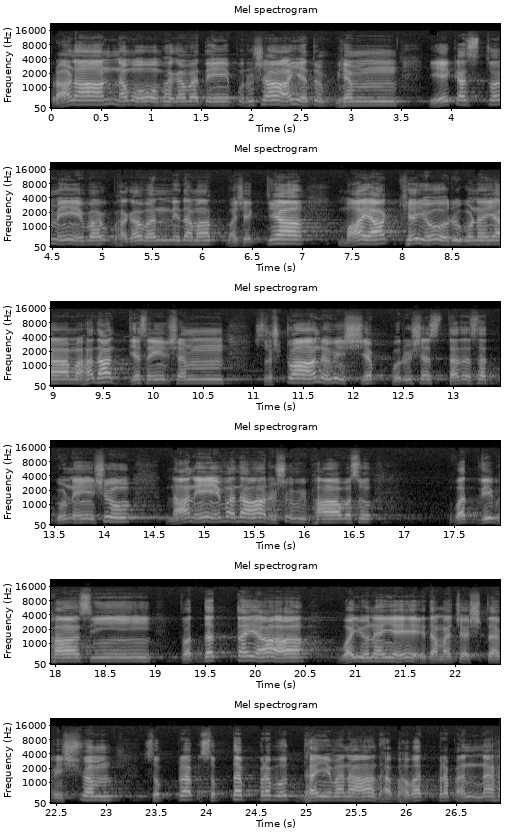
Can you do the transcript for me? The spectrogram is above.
ప్రాణాన్నమో భగవతే పురుషాయ తుభ్యం. ఏకస్త్వమేవ భగవన్నిదమాత్మశక్త్యా मायाख्योरुगुणया महदाद्यशेषं सृष्ट्वानुविश्य पुरुषस्तदसद्गुणेषु नानेव दारुषु विभावसु वद्विभासी त्वद्दत्तया वयुनयेदमचष्टविश्वं सुप्र सुप्तप्रबुद्ध इव नाथ भवत्प्रपन्नः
